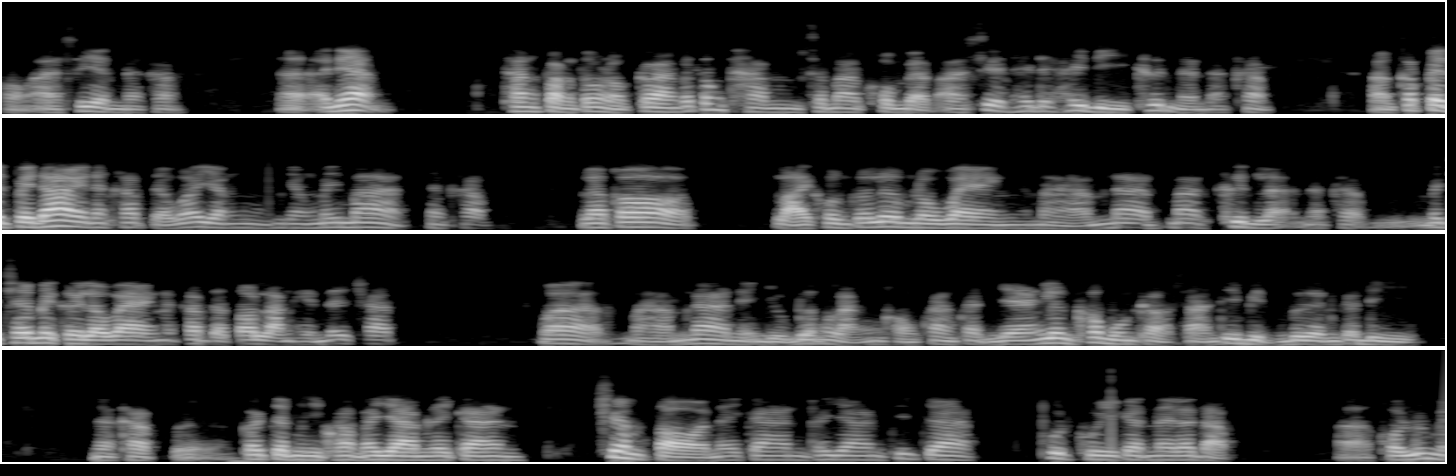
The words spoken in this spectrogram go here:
ของอาเซียนนะครับอันเนี้ยทางฝั่งตะวันออกกลางก็ต้องทำสมาคมแบบอาเซียนให้ได้ให้ดีขึ้นนะครับก็เป็นไปได้นะครับ แต่ว่ายังยังไม่มากนะครับ แล้วก็ หลายคนก็เริ่มระแวงมหาอำนาจมากขึ้นแล้วนะครับ ไม่ใช่ไม่เคยระแวงนะครับ แต่ตอนหลังเห็นได้ชัด ว่ามหาอำนาจเนี่ยอยู่เบื้องหลังของความขัดแย้งเรื่องข้อมูลข่าวสารที่บิดเบือนก็ดีนะครับก็จะมีความพยายามในการเชื่อมต่อในการพยายามที่จะพูดคุยกันในระดับคนรุ่นใ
